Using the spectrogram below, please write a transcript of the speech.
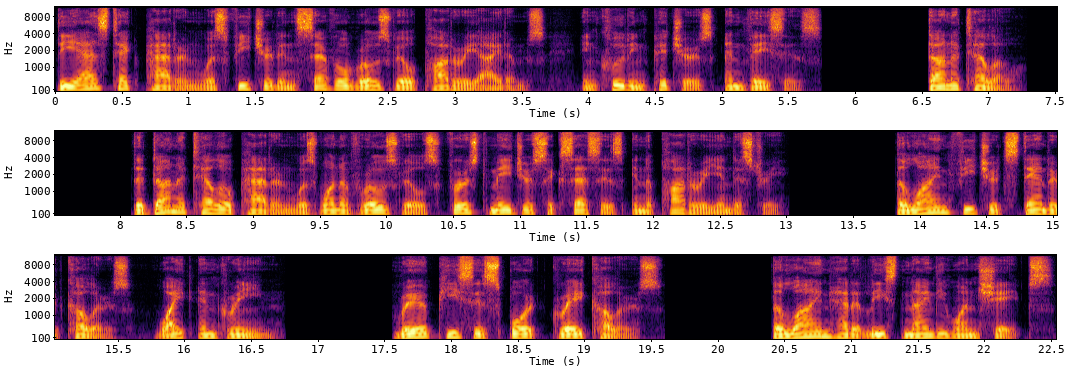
The Aztec pattern was featured in several Roseville pottery items, including pitchers and vases. Donatello The Donatello pattern was one of Roseville's first major successes in the pottery industry. The line featured standard colors, white and green. Rare pieces sport gray colors. The line had at least 91 shapes.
